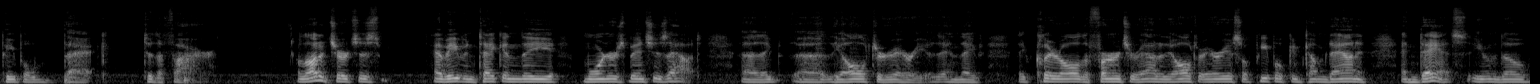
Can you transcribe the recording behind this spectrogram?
people back to the fire. A lot of churches have even taken the mourners' benches out. Uh, they, uh, the altar area, and they've they've cleared all the furniture out of the altar area so people can come down and, and dance, even though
